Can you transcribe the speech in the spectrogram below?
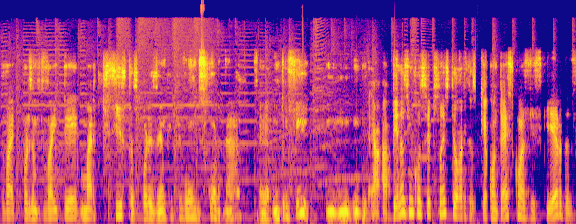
tu vai, por exemplo, tu vai ter marxistas, por exemplo, que vão discordar é, entre si, em, em, apenas em concepções teóricas. O que acontece com as esquerdas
